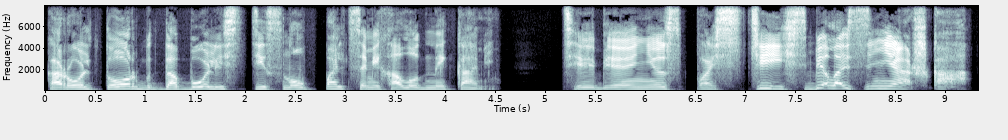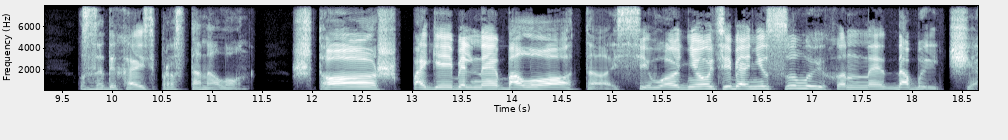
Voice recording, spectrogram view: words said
Король Торб до боли стиснул пальцами холодный камень. «Тебе не спастись, Белоснежка!» Задыхаясь, простонал он. «Что ж, погибельное болото, сегодня у тебя неслыханная добыча.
